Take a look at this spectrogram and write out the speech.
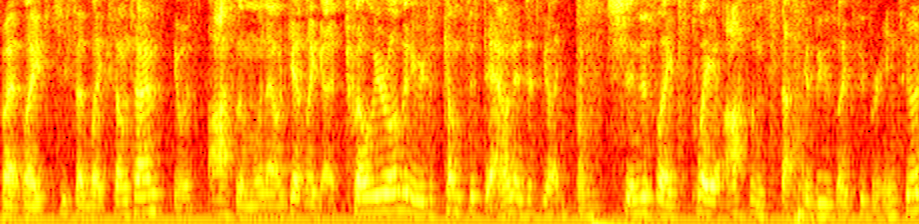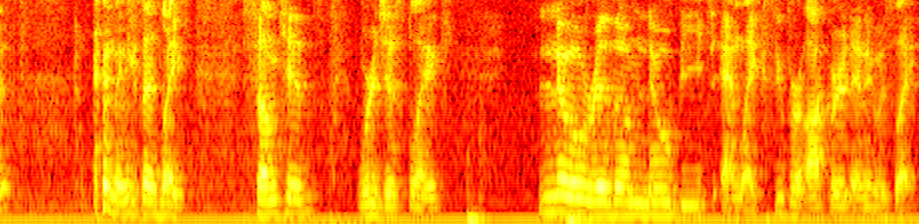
but like he said like sometimes it was awesome when I would get like a twelve year old and he would just come sit down and just be like and just like play awesome stuff because he was like super into it, and then he said like some kids were just like no rhythm, no beat, and like super awkward. And it was like,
